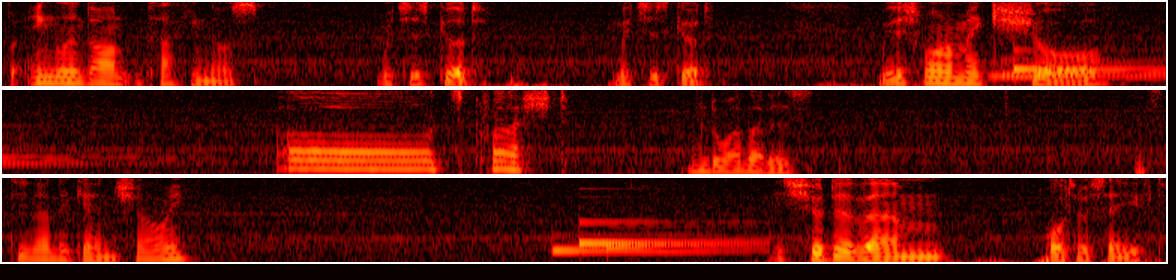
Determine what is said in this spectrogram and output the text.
But England aren't attacking us, which is good. Which is good. We just want to make sure. Oh, it's crashed. I wonder why that is. Let's do that again, shall we? It should have um, auto-saved.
